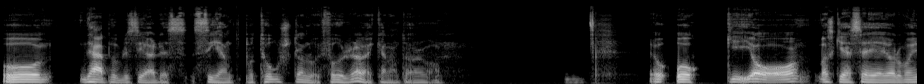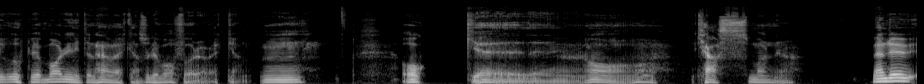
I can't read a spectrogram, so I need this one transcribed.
Och det här publicerades sent på torsdagen då, i förra veckan antar jag det var. Och ja, vad ska jag säga? Ja, det var ju uppenbarligen inte den här veckan, så det var förra veckan. Mm. Och eh, ja, Kassman ja. Men du,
